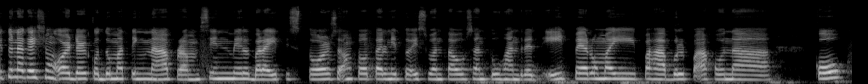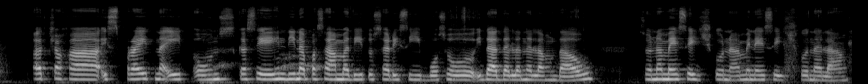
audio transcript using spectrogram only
Ito na guys yung order ko dumating na from Sinmil Variety Store. So, ang total nito is 1,208. Pero may pahabol pa ako na Coke at saka Sprite na 8 ounce. Kasi hindi na pasama dito sa resibo. So, idadala na lang daw. So, na-message ko na. Minessage ko na lang.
